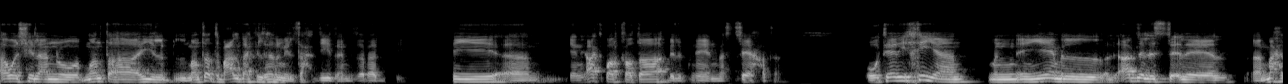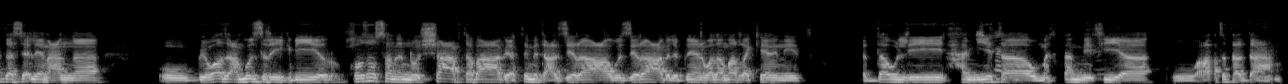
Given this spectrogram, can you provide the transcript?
أول شيء لأنه منطقة هي المنطقة بعلبك الهرمل تحديدا إذا بدي. هي يعني أكبر قضاء بلبنان مساحة. وتاريخيا من أيام قبل الاستقلال ما حدا سألان عنا وبوضع مزري كبير خصوصا إنه الشعب تبعها بيعتمد على الزراعة والزراعة بلبنان ولا مرة كانت الدولة حميتها ومهتمة فيها وأعطتها دعم.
